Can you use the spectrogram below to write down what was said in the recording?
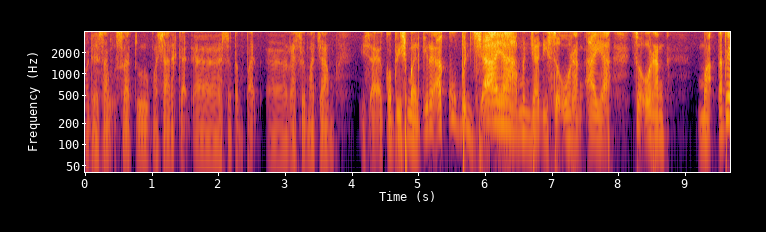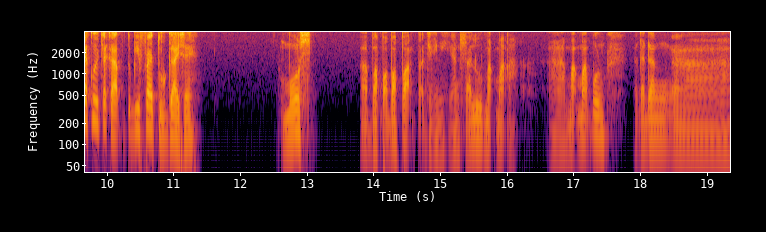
pada suatu masyarakat uh, setempat. Uh, rasa macam is an accomplishment. Kira aku berjaya menjadi seorang ayah, seorang mak. Tapi aku cakap, to be fair to guys eh, most uh, bapak-bapak tak macam ni yang selalu mak-mak uh, mak-mak pun kadang-kadang uh,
